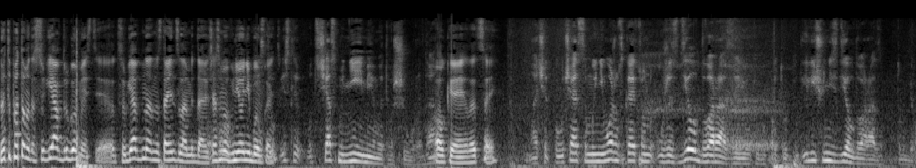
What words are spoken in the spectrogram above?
Но это потом, это судья в другом месте. Судья на, на странице Ламедали. Сейчас мы в нее не будем если, ходить. если вот сейчас мы не имеем этого шиура, да? Окей, let's say. Значит, получается, мы не можем сказать, он уже сделал два раза ее как бы протрубил, или еще не сделал два раза протрубил.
